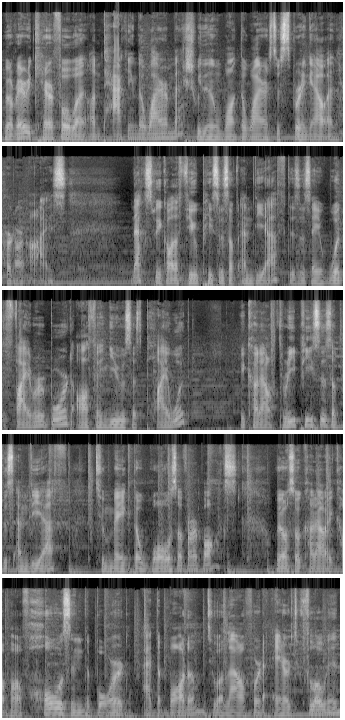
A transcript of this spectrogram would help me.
We were very careful when unpacking the wire mesh, we didn't want the wires to spring out and hurt our eyes. Next we got a few pieces of MDF, this is a wood fiber board often used as plywood. We cut out three pieces of this MDF to make the walls of our box. We also cut out a couple of holes in the board at the bottom to allow for the air to flow in.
